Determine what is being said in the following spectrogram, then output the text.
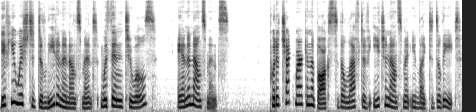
If you wish to delete an announcement within Tools and Announcements, Put a check mark in the box to the left of each announcement you'd like to delete.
